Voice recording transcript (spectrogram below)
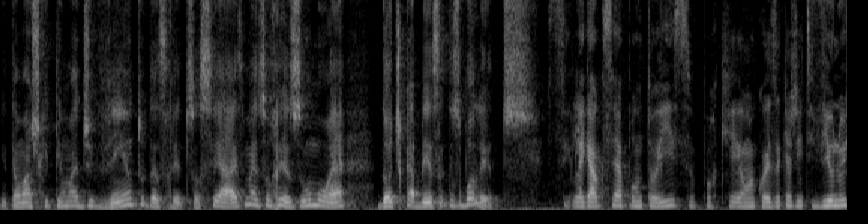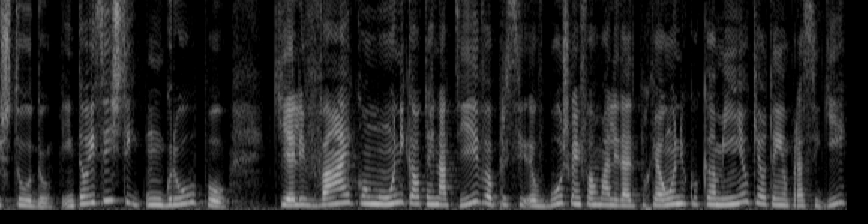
Então acho que tem um advento das redes sociais, mas o resumo é dor de cabeça com os boletos. Legal que você apontou isso, porque é uma coisa que a gente viu no estudo. Então existe um grupo que ele vai como única alternativa, eu, preciso, eu busco a informalidade porque é o único caminho que eu tenho para seguir,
